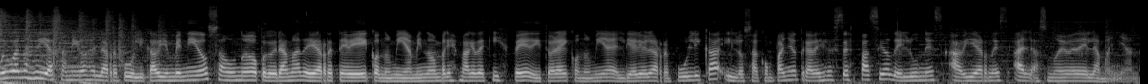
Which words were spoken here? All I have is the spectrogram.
Muy buenos días amigos de la República, bienvenidos a un nuevo programa de RTV Economía. Mi nombre es Magda Quispe, editora de Economía del diario La República y los acompaño a través de este espacio de lunes a viernes a las 9 de la mañana.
